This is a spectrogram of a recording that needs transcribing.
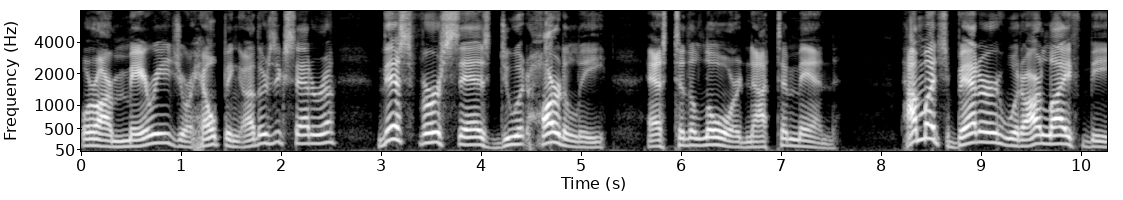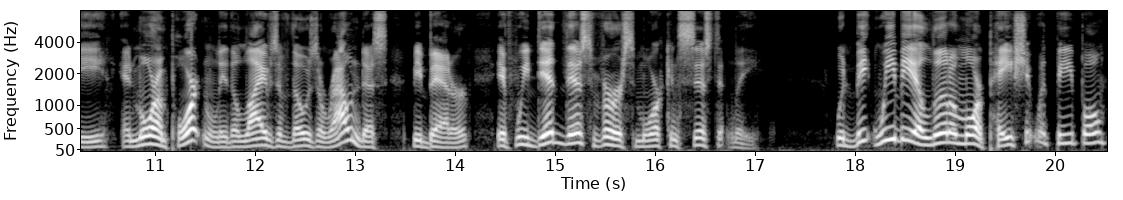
or our marriage or helping others, etc. This verse says, Do it heartily as to the Lord, not to men. How much better would our life be, and more importantly, the lives of those around us be better, if we did this verse more consistently? Would be, we be a little more patient with people?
